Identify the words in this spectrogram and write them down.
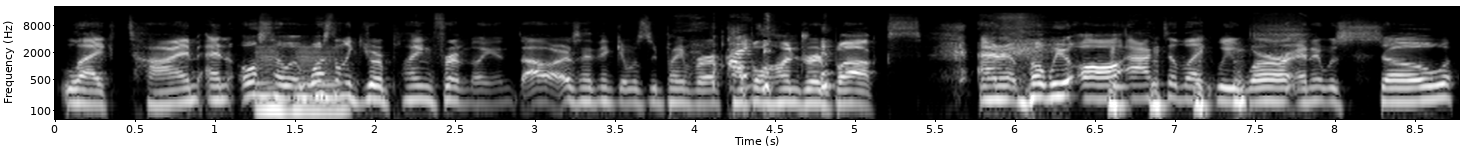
like time. And also, it wasn't Mhm. like you were playing for a million dollars. I think it was playing for a couple hundred bucks. And but we all acted like we were, and it was so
